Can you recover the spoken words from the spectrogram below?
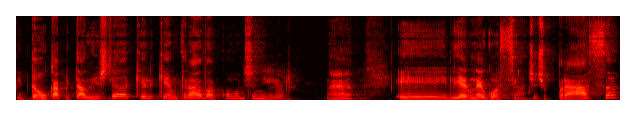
então, o capitalista é aquele que entrava com o dinheiro. Né? É, ele era um negociante de praça.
